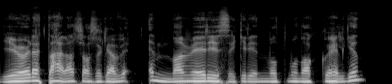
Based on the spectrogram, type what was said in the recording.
Gjør dette her at Charles Leclerc blir enda mer usikker inn mot Monaco-helgen?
